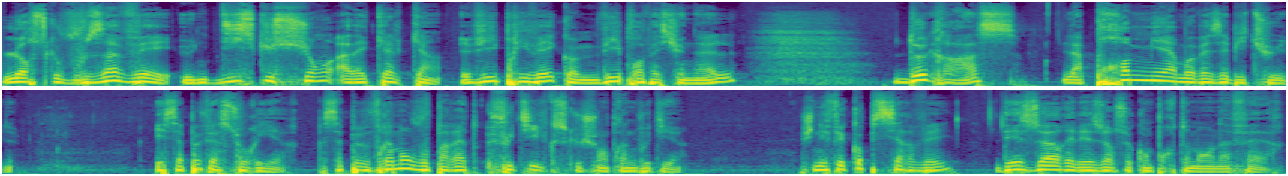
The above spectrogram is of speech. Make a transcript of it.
Lorsque vous avez une discussion avec quelqu'un, vie privée comme vie professionnelle, de grâce, la première mauvaise habitude, et ça peut faire sourire, ça peut vraiment vous paraître futile ce que je suis en train de vous dire, je n'ai fait qu'observer des heures et des heures ce comportement en affaires.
